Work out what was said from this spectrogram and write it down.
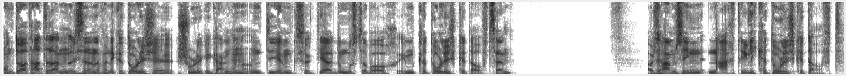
Und dort hat er dann, ist er dann auf eine katholische Schule gegangen und die haben gesagt, ja, du musst aber auch eben katholisch getauft sein. Also haben sie ihn nachträglich katholisch getauft.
